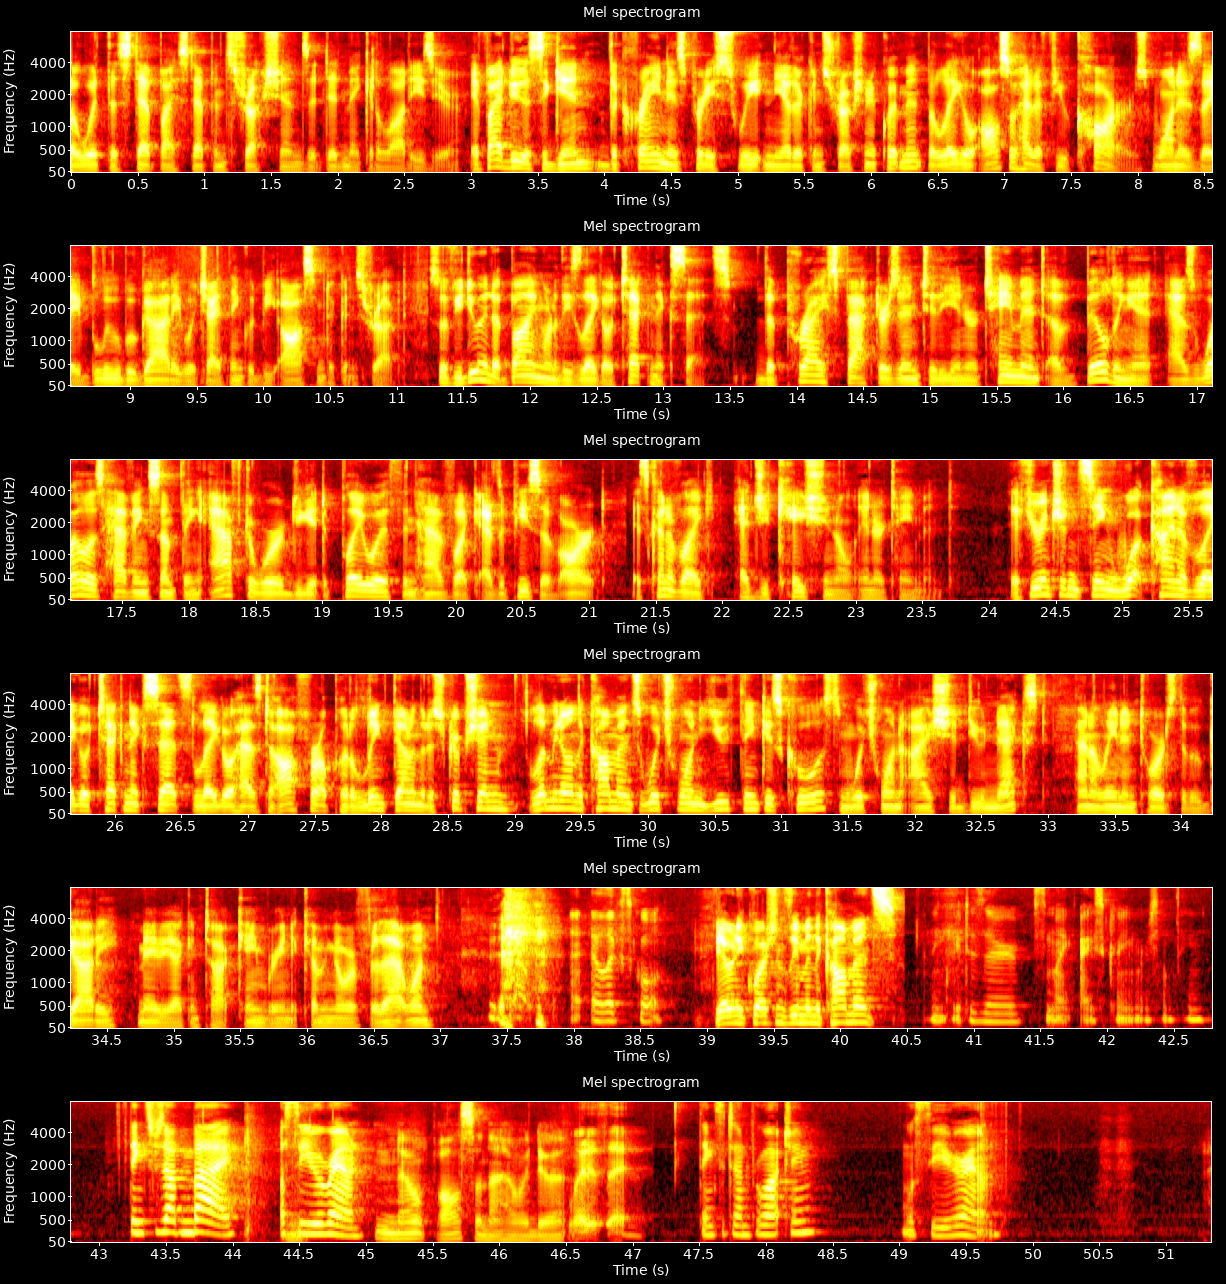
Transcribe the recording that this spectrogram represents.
But with the step-by-step instructions, it did make it a lot easier. If I do this again, the crane is pretty sweet and the other construction equipment, but Lego also has a few cars. One is a blue Bugatti, which I think would be awesome to construct. So if you do end up buying one of these Lego Technic sets, the price factors into the entertainment of building it, as well as having something afterward you get to play with and have like as a piece of art. It's kind of like educational entertainment. If you're interested in seeing what kind of LEGO Technic sets LEGO has to offer, I'll put a link down in the description. Let me know in the comments which one you think is coolest and which one I should do next. Kinda leaning towards the Bugatti. Maybe I can talk Cambry into coming over for that one. it looks cool. If you have any questions, leave them in the comments. I think we deserve some like ice cream or something. Thanks for stopping by. I'll see you around. Nope, also not how we do it. What is it? Thanks a ton for watching. We'll see you around.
